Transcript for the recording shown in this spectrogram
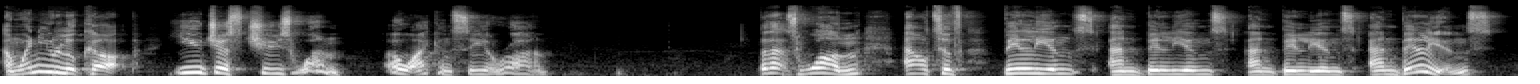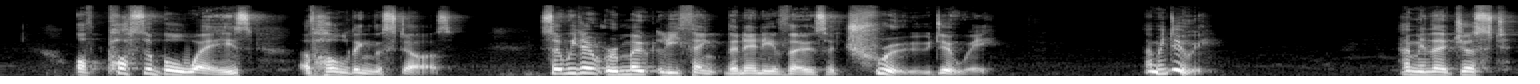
And when you look up, you just choose one. Oh, I can see Orion. But that's one out of billions and billions and billions and billions of possible ways of holding the stars. So we don't remotely think that any of those are true, do we? I mean, do we? I mean, they're just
